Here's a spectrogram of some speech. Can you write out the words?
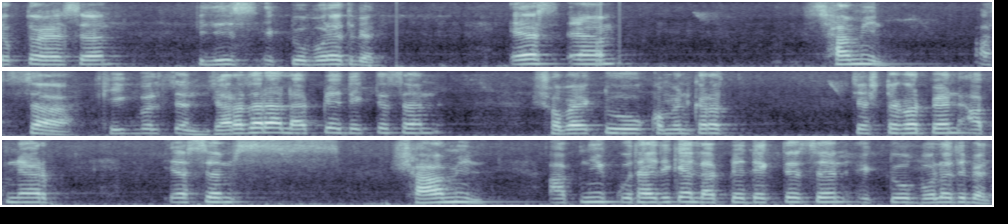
যুক্ত হয়েছেন প্লিজ একটু বলে দেবেন। S M Samin. আচ্ছা ঠিক বলছেন। যারা যারা লাইভটা দেখতেছেন, সবাই একটু কমেন্ট করার চেষ্টা করবেন। আপনার এস এম শাহমিন আপনি কোথায় থেকে লাইভটা দেখতেছেন, একটু বলে দেবেন।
